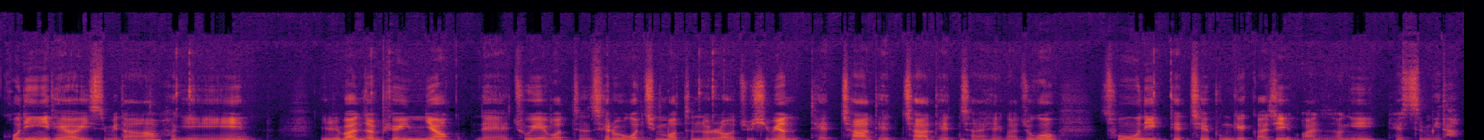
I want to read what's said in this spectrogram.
코딩이 되어 있습니다. 확인. 일반 전표 입력, 네, 조회 버튼, 새로 고침 버튼 눌러 주시면 대차, 대차, 대차 해 가지고 손익 대체 분계까지 완성이 됐습니다.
